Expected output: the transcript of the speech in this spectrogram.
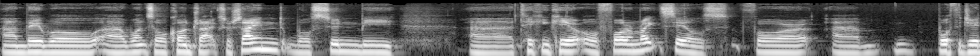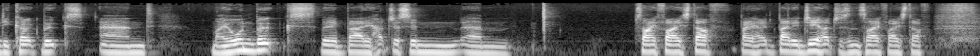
and they will, uh, once all contracts are signed, will soon be uh, taking care of foreign rights sales for um, both the J.D. Kirk books and my own books, the Barry Hutchison um, sci-fi stuff, Barry, Barry J. Hutchison sci-fi stuff,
